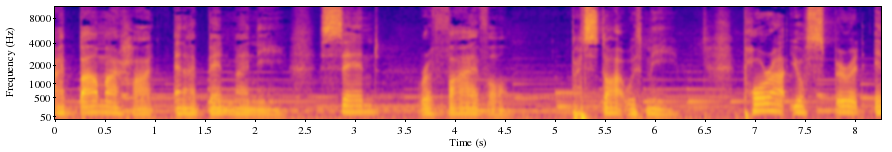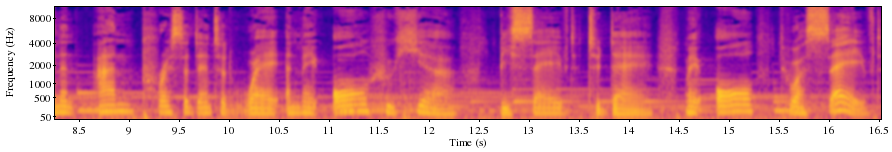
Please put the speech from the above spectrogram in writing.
I bow my heart and I bend my knee. Send revival, but start with me. Pour out your spirit in an unprecedented way, and may all who hear be saved today. May all who are saved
